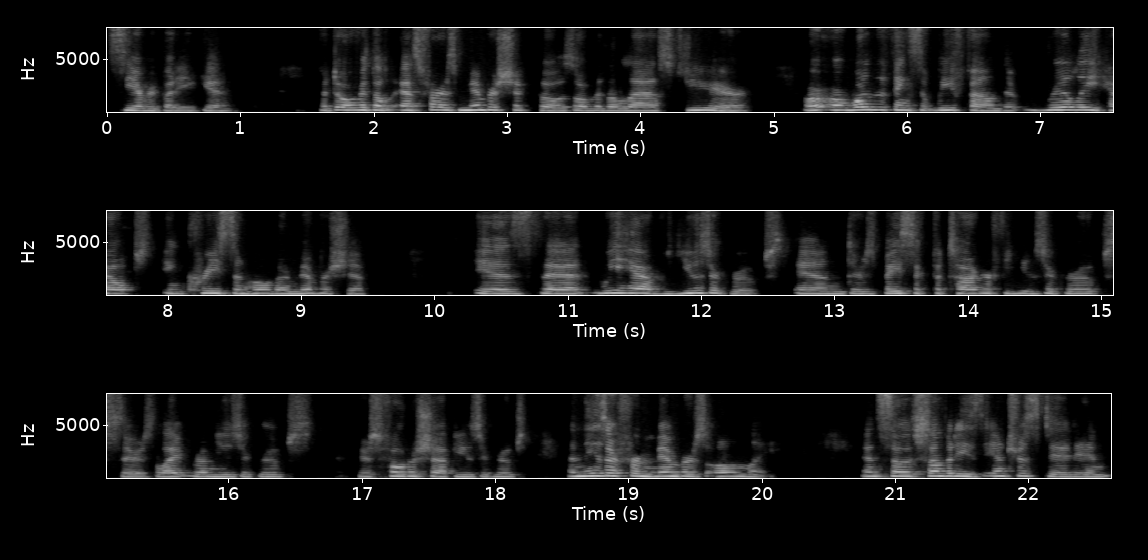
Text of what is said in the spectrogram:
see everybody again. But over the as far as membership goes, over the last year, or, or one of the things that we found that really helps increase and hold our membership is that we have user groups and there's basic photography user groups, there's Lightroom user groups, there's Photoshop user groups, and these are for members only. And so if somebody's interested in,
